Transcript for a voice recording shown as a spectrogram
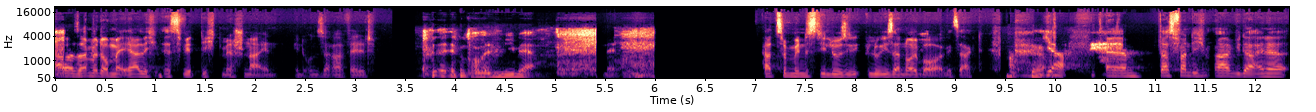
Aber seien wir doch mal ehrlich, es wird nicht mehr schneien in unserer Welt. in unserer Welt nie mehr. Nee. Hat zumindest die Lu Luisa Neubauer gesagt. Ja, ja ähm, das fand ich mal wieder eine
